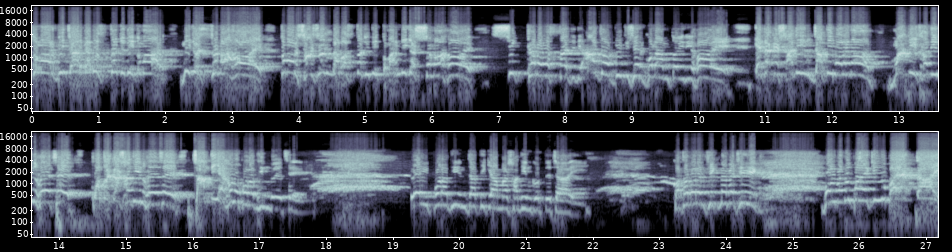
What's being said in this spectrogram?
তোমার বিচার ব্যবস্থা যদি তোমার নিজস্ব না হয়, তোমার শাসন ব্যবস্থা যদি তোমার নিজস্ব না হয়, শিক্ষা ব্যবস্থায় যদি আজও ব্রিটিশের গোলাম তৈরি হয়, এটাকে স্বাধীন জাতি বলে না, মাটি স্বাধীন হয়েছে, পতাকা স্বাধীন হয়েছে, জাতি এখনও পরাধীন রয়েছে। এই পরাধীন জাতিকে আমরা স্বাধীন করতে চাই। কথা বলেন ঠিক না ঠিক? বলবেন, উপায় কি? উপায় একটাই,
